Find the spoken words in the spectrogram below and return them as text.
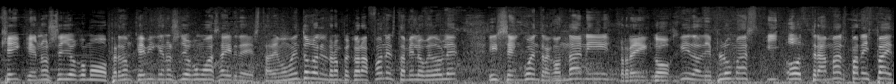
sí. Que no sé yo cómo. Perdón, Kevin, que no sé yo cómo va a salir de esta. De momento con el rompecorazones, también lo W. Y se encuentra con Dani, recogida de plumas y otra más para Spire,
